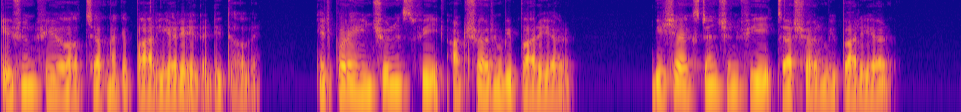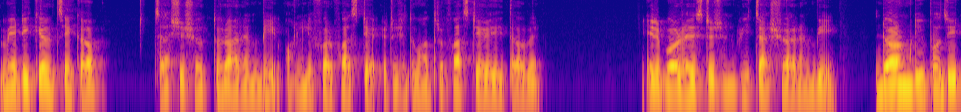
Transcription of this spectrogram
টিউশন ফিও হচ্ছে আপনাকে পার ইয়ারে এটা দিতে হবে। এরপরে ইন্স্যুরেন্স ফি আটশো R MB per year visa extension fee চারশো R MB per year medical check up চারশো সত্তর R MB only for first year এটা শুধুমাত্র ফার্স্ট ইয়ারে দিতে হবে। এরপর রেজিস্ট্রেশন ফি চারশো আর এমবি ডর্ম ডিপোজিট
